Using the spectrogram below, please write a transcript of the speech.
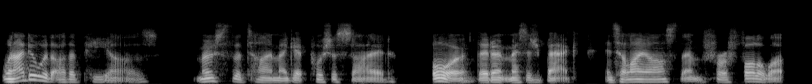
When I deal with other PRs, most of the time I get pushed aside or they don't message back until I ask them for a follow up.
